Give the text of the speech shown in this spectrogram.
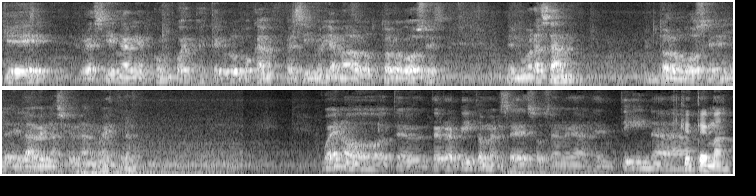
que recién habían compuesto este grupo campesino llamado Los Torogoces de Morazán Toro es el, ave nacional nuestra. Bueno, te, repito, Mercedes Sosa en Argentina. ¿Qué tema?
